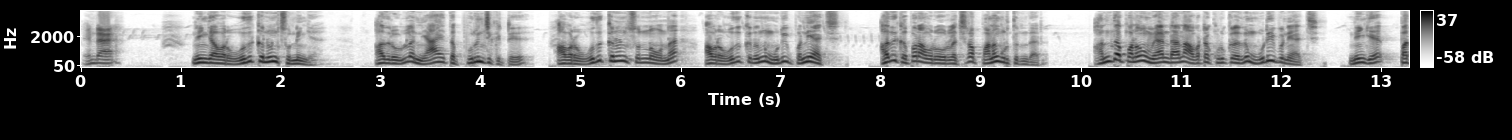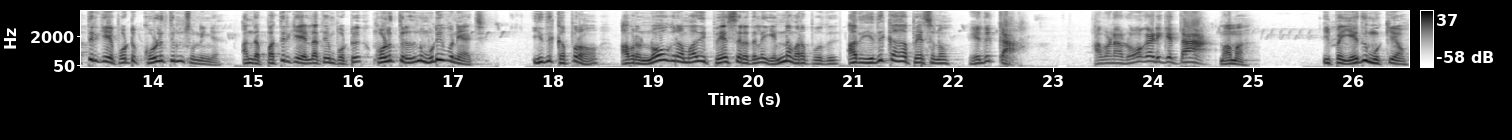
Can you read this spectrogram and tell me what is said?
என்ன? நீங்க அவரை ஒதுக்கணும்னு சொன்னீங்க. அதுல உள்ள நியாயத்தை புரிஞ்சுக்கிட்டு அவரை ஒதுக்கணும்னு சொன்ன உடனே அவரை ஒதுக்கணும்னு முடிவு பண்ணியாச்சு. அதுக்கப்புறம் அவர் ஒரு லட்ச ரூபா பணம் கொடுத்திருந்தாரு. அந்த பணமும் வேண்டான்னு அவர்கிட்ட கொடுக்கறதுன்னு முடிவு பண்ணியாச்சு. நீங்க பத்திரிக்கையை போட்டு கொளுத்துன்னு சொன்னீங்க. அந்த பத்திரிக்கை எல்லாத்தையும் போட்டு கொளுத்துறதுன்னு முடிவு பண்ணியாச்சு. இதுக்கப்புறம் அவரை நோகுற மாதிரி பேசுறதுல என்ன வரப்போகுது? அது எதுக்காக பேசணும்? எதுக்கா? அவனை நோகடிக்கத்தான். மாமா இப்ப எது முக்கியம்?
